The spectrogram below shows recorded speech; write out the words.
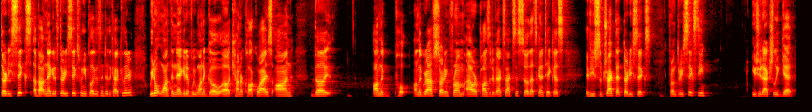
36, about negative 36 when you plug this into the calculator. We don't want the negative. We want to go uh, counterclockwise on the on the on the graph starting from our positive x-axis. So that's going to take us, if you subtract that 36 from 360, you should actually get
